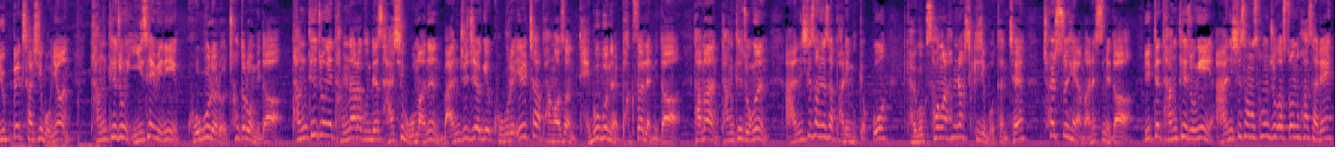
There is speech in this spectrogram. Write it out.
645년 당태종 이세민이 고구려로 쳐들어옵니다. 당태종의 당나라 군대 45만은 만주 지역의 고구려 1차 방어선 대부분을 박살냅니다. 다만 당태종은 안시성에서 발이 묶였고 결국 성을 함락시키지 못한 채 철수해야만 했습니다. 이때 당태종이 안시성 성주가 쏜 화살에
